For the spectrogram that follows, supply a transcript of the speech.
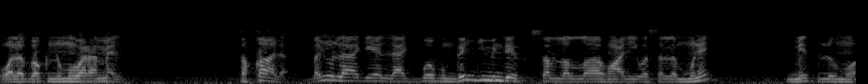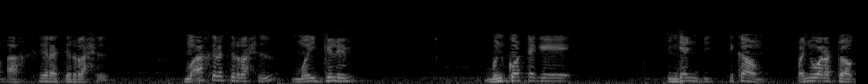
wala bokk nu mu war a mel fa qaala ba ñu laajee laaj boobu ngën ji mbindéef sallallahu alayhi wa sallam mu ne mislu mu axirati raxl mu axirati raxl mooy gëléem buñ ko tegee njañ bi ci kawam fa ñu war a toog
